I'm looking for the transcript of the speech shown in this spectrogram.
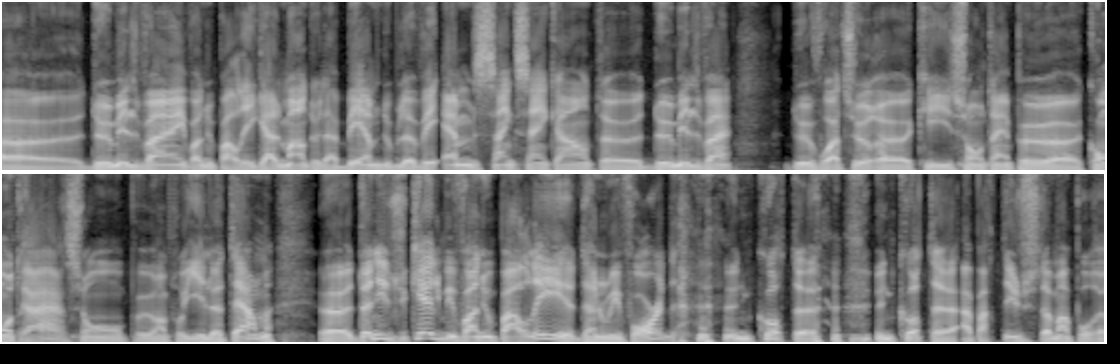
euh, 2020. Il va nous parler également de la BMW M550 euh, 2020. Deux voitures euh, qui sont un peu euh, contraires, si on peut employer le terme. Euh, Denis Duquel, lui, va nous parler d'Henry Ford. une courte, une courte aparté, justement, pour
